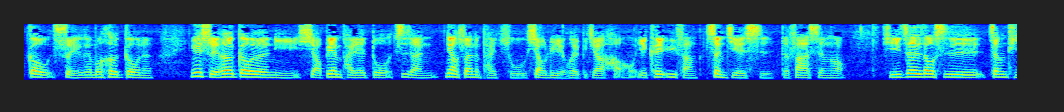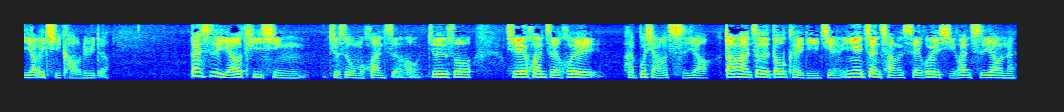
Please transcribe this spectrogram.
够水，有没有喝够呢？因为水喝够了，你小便排得多，自然尿酸的排除效率也会比较好，也可以预防肾结石的发生哦。其实这都是整体要一起考虑的。但是也要提醒，就是我们患者吼，就是说，这些患者会很不想要吃药。当然，这个都可以理解，因为正常谁会喜欢吃药呢？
